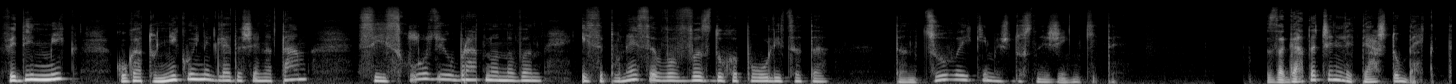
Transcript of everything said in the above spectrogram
В един миг, когато никой не гледаше натам, се изхлузи обратно навън и се понесе във въздуха по улицата, танцувайки между снежинките. Загадъчен летящ обект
